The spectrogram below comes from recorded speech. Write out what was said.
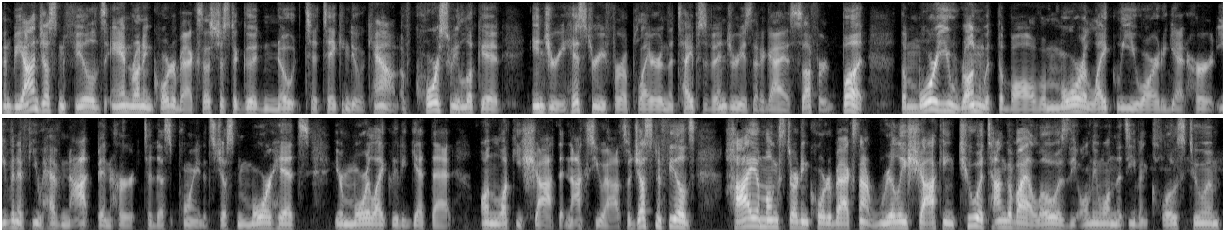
And beyond Justin Fields and running quarterbacks, that's just a good note to take into account. Of course, we look at injury history for a player and the types of injuries that a guy has suffered, but the more you run with the ball, the more likely you are to get hurt. Even if you have not been hurt to this point, it's just more hits. You're more likely to get that unlucky shot that knocks you out. So Justin Fields, high among starting quarterbacks, not really shocking. Tua Tagovailoa is the only one that's even close to him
